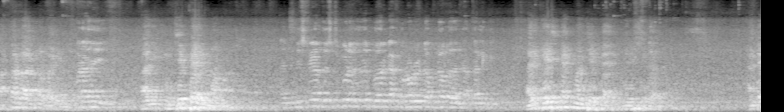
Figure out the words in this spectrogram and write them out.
పక్క దాంట్లో పడింది. అది? చెప్పారు అది మినిస్టర్ గారి దృష్టి కూడా వెళ్ళింది ఇప్పటివరకు డబ్బులు ఇవ్వలేదండి ఆ తల్లికి. అది కేసు పెట్టమని చెప్పారు మినిస్టర్ గారు. అంటే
